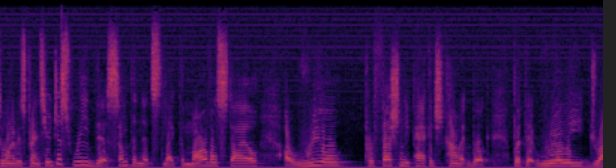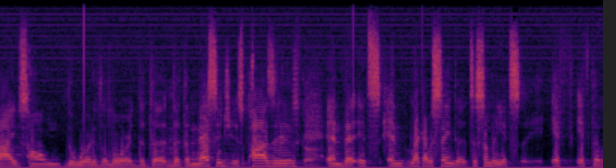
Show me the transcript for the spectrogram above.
to one of his friends, Here, just read this. Something that's like the Marvel style, a real professionally packaged comic book, but that really drives home the word of the Lord. That the mm. that the message is positive, and that it's and like I was saying to, to somebody, it's if if the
